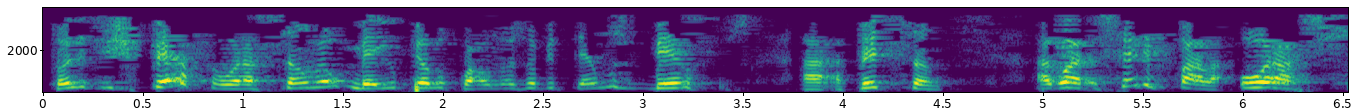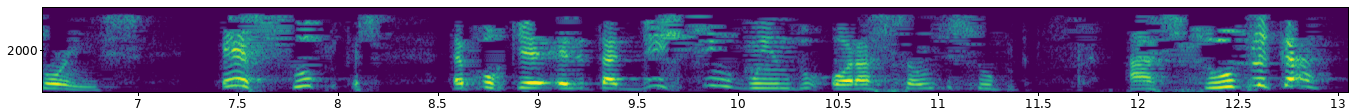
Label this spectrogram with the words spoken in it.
Então ele diz, peça, oração é o meio pelo qual nós obtemos bênçãos, a, a petição. Agora, se ele fala orações e súplicas, é porque ele está distinguindo oração de súplica. A súplica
